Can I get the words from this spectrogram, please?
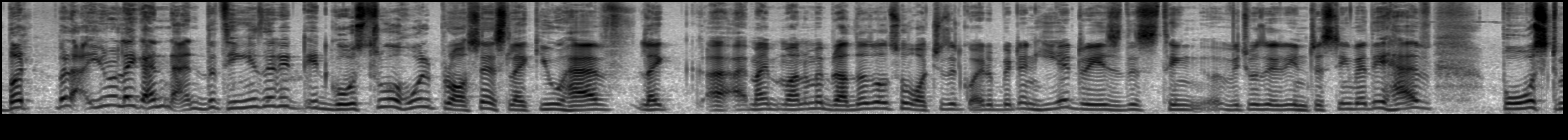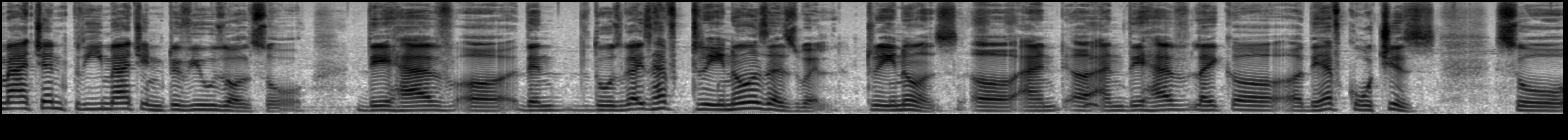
but but uh, you know like and, and the thing is that it, it goes through a whole process. Like you have like uh, my one of my brothers also watches it quite a bit and he had raised this thing uh, which was very interesting where they have post match and pre match interviews also. They have uh, then those guys have trainers as well. Trainers uh, and uh, and they have like uh, uh, they have coaches so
